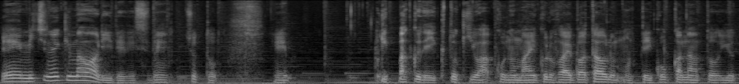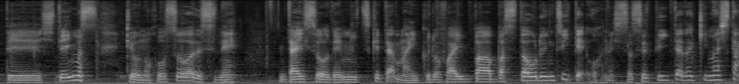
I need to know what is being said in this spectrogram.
えー、道の駅周りでですね、ちょっと、えー1泊で行くときはこのマイクロファイバータオル持っていこうかなと予定しています。今日の放送はですね、ダイソーで見つけたマイクロファイバーバスタオルについてお話しさせていただきました。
